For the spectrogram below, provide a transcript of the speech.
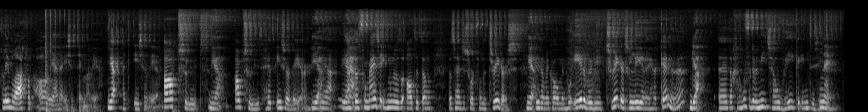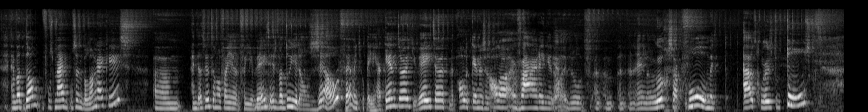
glimlach van, oh ja, daar is het thema weer. ja, Het is er weer. absoluut. Ja. Absoluut. Het is er weer. Ja. ja, Ja. Dat voor mij, ik noem dat altijd dan, dat zijn een soort van de triggers Ja. die dan weer komen. En hoe eerder we die triggers leren herkennen, Ja. eh, dan hoeven we niet zo weken in te zitten. Nee. En wat dan volgens mij ontzettend belangrijk is, ehm, en dat wil ik dan nog van je, van je weten, is wat doe je dan zelf? Hè? Want oké, je herkent het, je weet het, met alle kennis en alle ervaring. En Ja. alle, ik bedoel, een, een, een, hele rugzak vol met uitgeruste tools.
